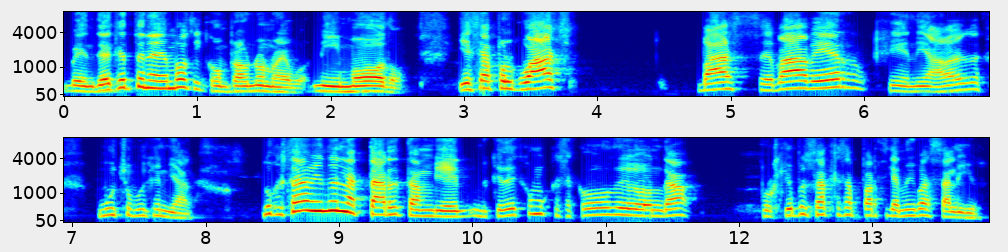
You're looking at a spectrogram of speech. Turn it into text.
vender que tenemos y comprar uno nuevo. Ni modo. Y ese Apple Watch va, se va a ver genial, mucho, muy genial. Lo que estaba viendo en la tarde también, me quedé como que sacó de onda, porque yo pensaba que esa parte ya no iba a salir.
